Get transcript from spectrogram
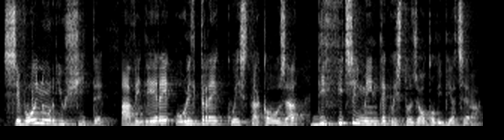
Se voi non riuscite a vedere oltre questa cosa, difficilmente questo gioco vi piacerà.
